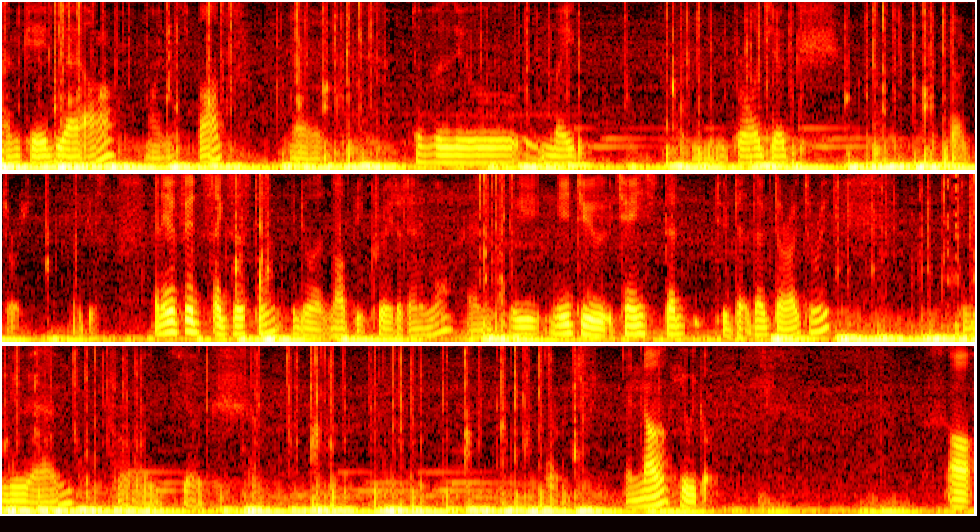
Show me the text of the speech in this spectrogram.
mkdir wmake project directory like this and if it's existing it will not be created anymore. And we need to change that to that, directory. Wm project. Directory and now here we go. Oh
